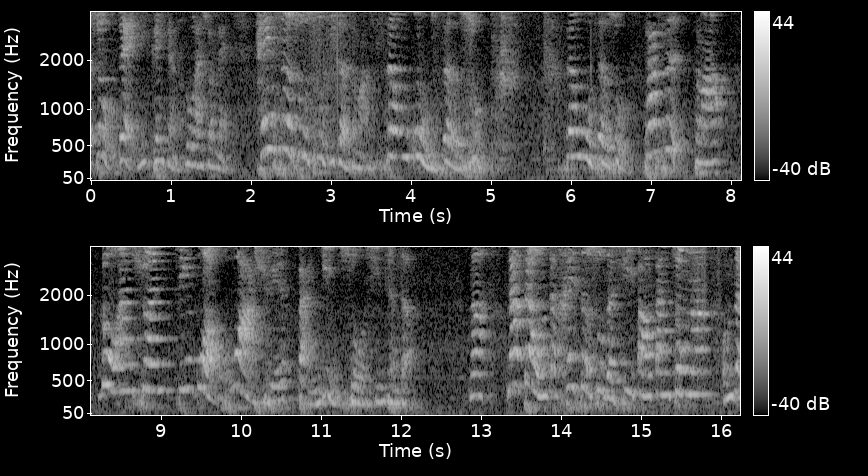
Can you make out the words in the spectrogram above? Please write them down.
素，对，你可以讲酪氨酸酶。黑色素是一个什么生物色素？生物色素，它是什么？酪氨酸经过化学反应所形成的。那那在我们的黑色素的细胞当中呢，我们的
